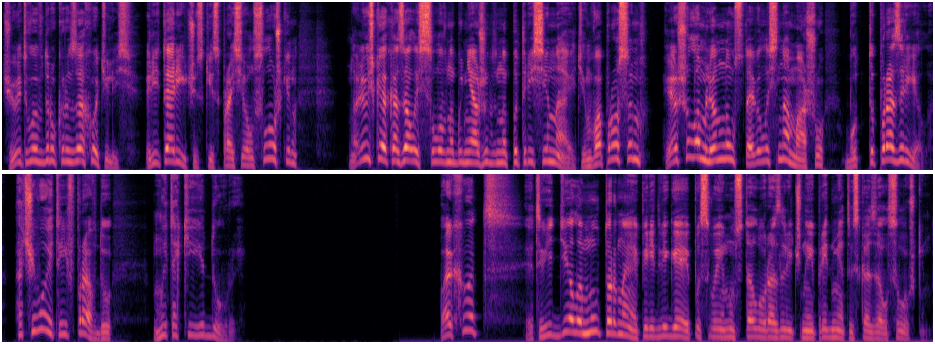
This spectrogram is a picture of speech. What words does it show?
«Чего это вы вдруг разохотились?» — риторически спросил Слушкин, но Люська оказалась словно бы неожиданно потрясена этим вопросом и ошеломленно уставилась на Машу, будто прозрела. «А чего это и вправду мы такие дуры?» Поход — это ведь дело муторное, передвигая по своему столу различные предметы, сказал Слушкин.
